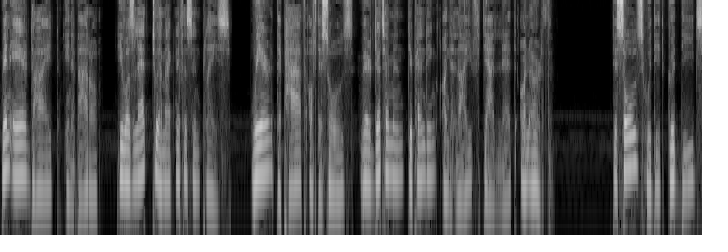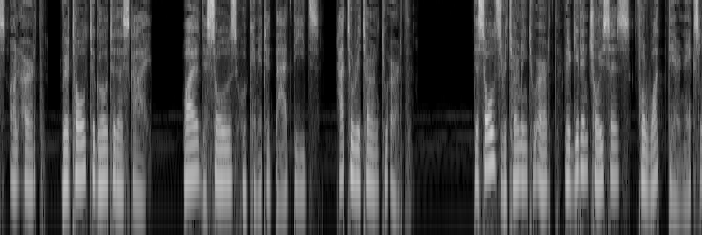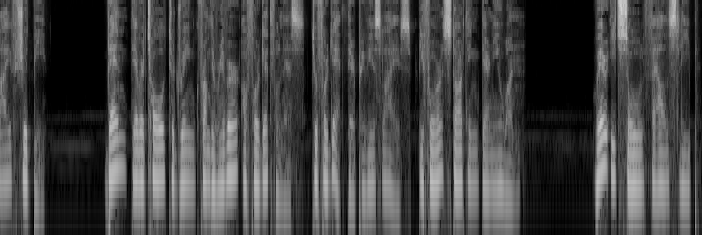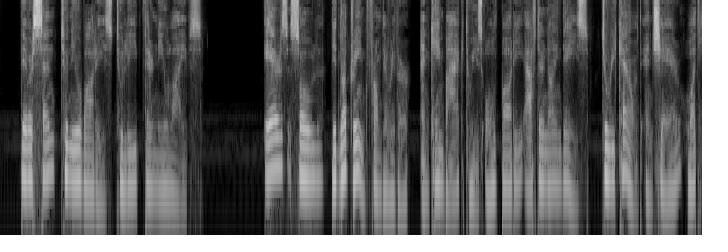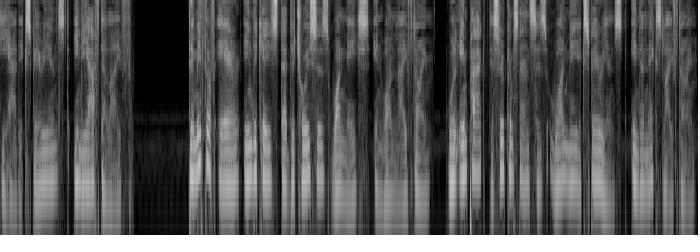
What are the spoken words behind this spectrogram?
When Air died in a battle, he was led to a magnificent place where the path of the souls were determined depending on the life they had led on earth. The souls who did good deeds on earth were told to go to the sky, while the souls who committed bad deeds had to return to earth. The souls returning to earth were given choices for what their next life should be. Then they were told to drink from the river of forgetfulness to forget their previous lives before starting their new one. Where each soul fell asleep, they were sent to new bodies to lead their new lives. Er's soul did not drink from the river and came back to his old body after nine days to recount and share what he had experienced in the afterlife. The myth of air indicates that the choices one makes in one lifetime will impact the circumstances one may experience in the next lifetime.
